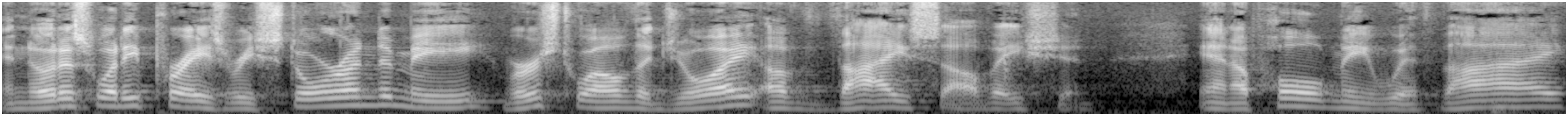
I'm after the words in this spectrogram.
And notice what he prays Restore unto me, verse 12, the joy of thy salvation, and uphold me with thy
